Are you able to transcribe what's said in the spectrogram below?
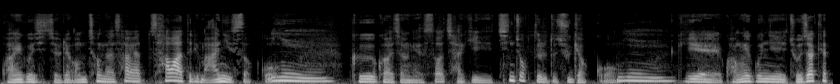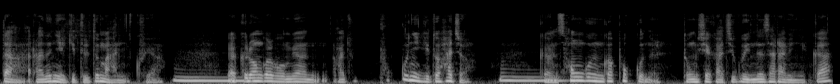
광해군 시절에 엄청난 사화, 사화들이 많이 있었고 예. 그 과정에서 자기 친족들도 죽였고 예. 그게 광해군이 조작했다라는 얘기들도 많고요. 음. 그러니까 그런 걸 보면 아주 폭군이기도 하죠. 음. 그러니까 성군과 폭군을 동시에 가지고 있는 사람이니까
